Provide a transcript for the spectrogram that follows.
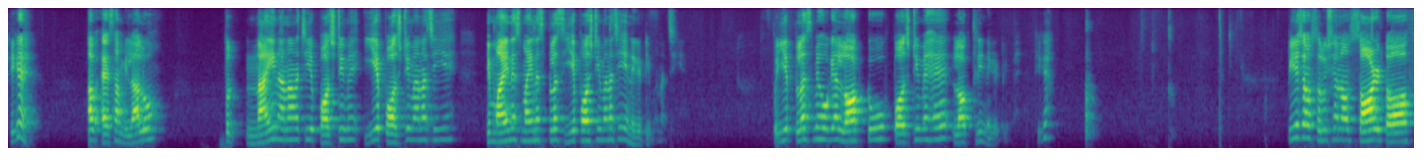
ठीक है? अब ऐसा मिला लो तो नाइन आना चाहिए पॉजिटिव में, ये पॉजिटिव आना चाहिए, ये माइनस माइनस प्लस ये पॉजिटिव आना चाहिए नेगेटिव आना चाहिए। तो ये प्लस में हो गया लॉग टू पॉजिटिव में है लॉग थ्री नेगेटिव में ठीक है? PH of solution of salt of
